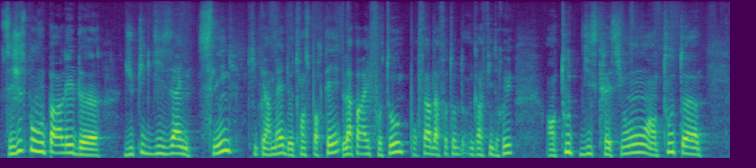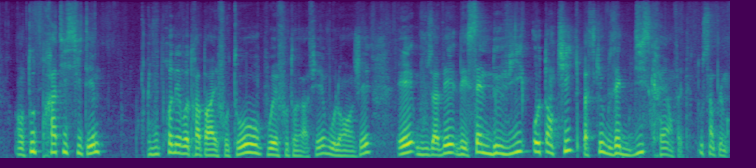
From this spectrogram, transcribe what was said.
c'est juste pour vous parler de, du Peak Design Sling qui permet de transporter l'appareil photo pour faire de la photographie de rue en toute discrétion, en toute, euh, en toute praticité. Vous prenez votre appareil photo, vous pouvez photographier, vous le rangez, et vous avez des scènes de vie authentiques parce que vous êtes discret en fait, tout simplement.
